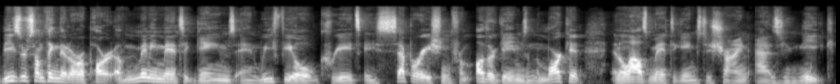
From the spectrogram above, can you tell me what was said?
These are something that are a part of many Mantic games and we feel creates a separation from other games in the market and allows Mantic games to shine as unique.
